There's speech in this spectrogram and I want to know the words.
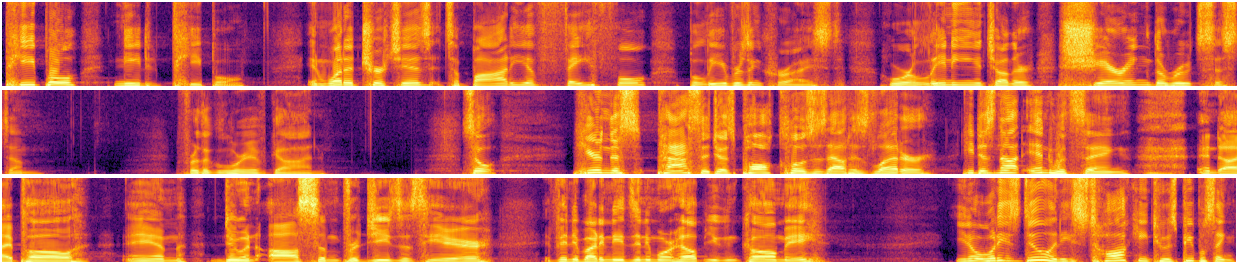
people needed people. And what a church is, it's a body of faithful believers in Christ who are leaning each other, sharing the root system for the glory of God. So, here in this passage, as Paul closes out his letter, he does not end with saying, And I, Paul, am doing awesome for Jesus here. If anybody needs any more help, you can call me. You know what he's doing? He's talking to his people saying,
